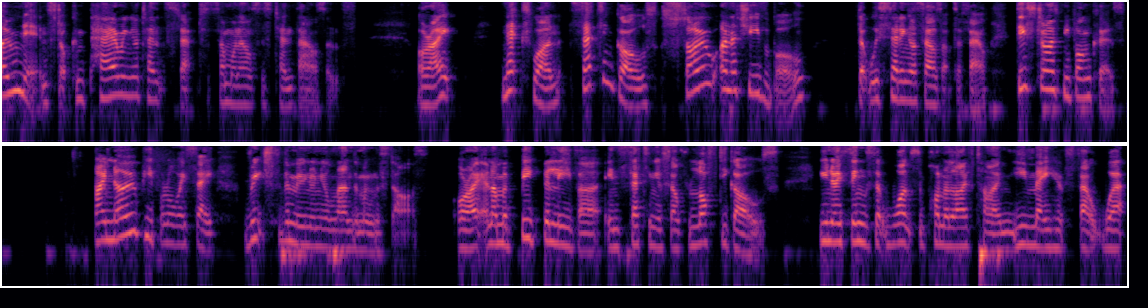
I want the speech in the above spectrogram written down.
own it and stop comparing your 10th step to someone else's 10,000th. All right. Next one, setting goals so unachievable that we're setting ourselves up to fail. This drives me bonkers. I know people always say, reach for the moon and you'll land among the stars. All right. And I'm a big believer in setting yourself lofty goals. You know, things that once upon a lifetime you may have felt were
